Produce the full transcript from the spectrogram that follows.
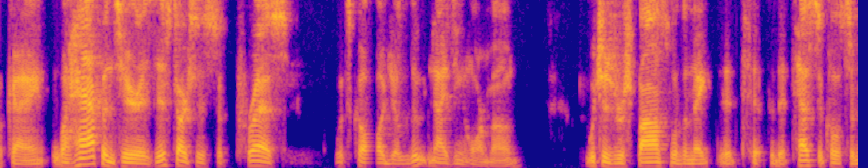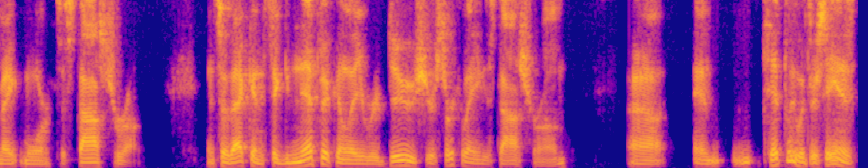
Okay. What happens here is this starts to suppress what's called your luteinizing hormone, which is responsible to make the for the testicles to make more testosterone. And so that can significantly reduce your circulating testosterone. Uh, and typically, what they're seeing is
